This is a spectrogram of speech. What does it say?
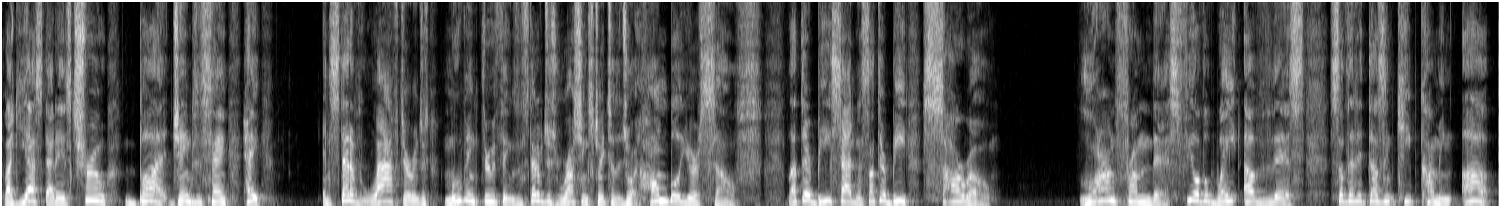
Like yes that is true but james is saying hey instead of laughter and just moving through things instead of just rushing straight to the joy humble yourself. Let there be sadness let there be sorrow Learn from this. Feel the weight of this so that it doesn't keep coming up.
